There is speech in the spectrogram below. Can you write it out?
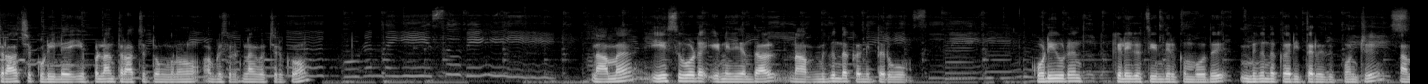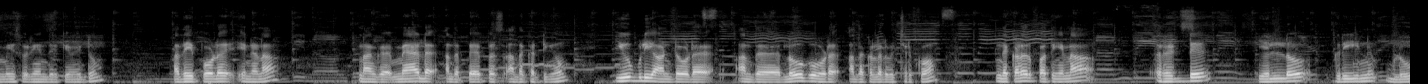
திராட்சை கொடியில் எப்படிலாம் திராட்சை தொங்கணும் அப்படி சொல்லிட்டு நாங்கள் வச்சுருக்கோம். நாம் இயேசுவோடு இணைந்திருந்தால் நாம் மிகுந்த கனி தருவோம். கொடியுடன் கிளைகள் சேர்ந்திருக்கும் போது மிகுந்த கறி தருவது போன்று நாம் இயேசுவோடு இணைந்திருக்க வேண்டும். அதே போல் என்னென்னா நாங்கள் மேலே அந்த பேப்பர்ஸ் அந்த கட்டியும் யூப்ளி ஆண்டோட அந்த லோகோவோட அந்த கலர் வச்சுருக்கோம். இந்த கலர் பார்த்திங்கன்னா ரெட்டு எல்லோ க்ரீனு ப்ளூ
